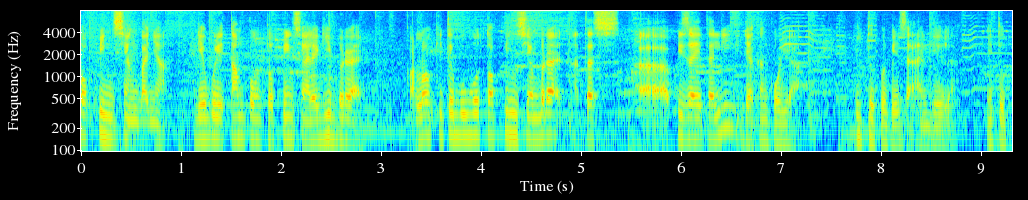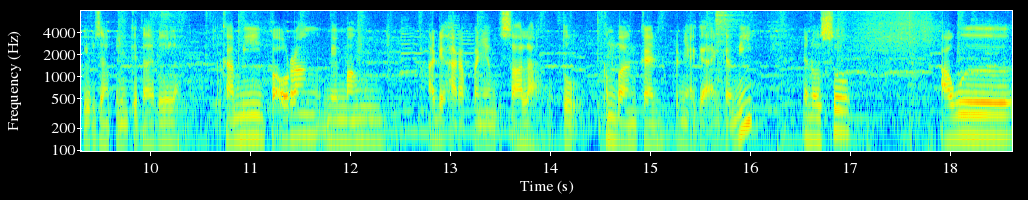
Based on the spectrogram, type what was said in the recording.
toppings yang banyak. Dia boleh tampung toppings yang lagi berat. Kalau kita bubuh toppings yang berat atas uh, pizza Itali dia akan koyak. Itu perbezaan dia lah. Itu perbezaan paling ketara lah. Kami empat orang memang ada harapan yang besar lah untuk kembangkan perniagaan kami. Dan also our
